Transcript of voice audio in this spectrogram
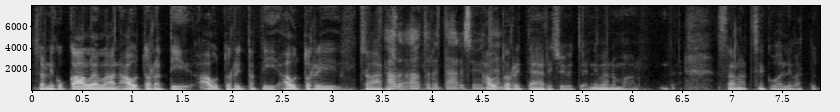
se on niin kuin kallellaan autorati, autoritati, autoritaarisyyteen. autoritäärisyyteen. autoritäärisyyteen. nimenomaan sanat sekoilivat nyt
